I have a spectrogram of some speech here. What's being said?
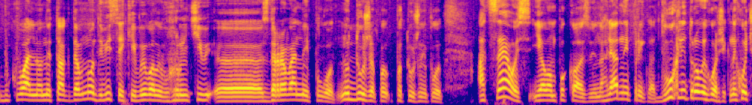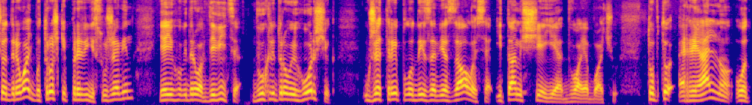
буквально не так давно. Дивіться, який вивалив в ґрунті е, здоровенний плод. Ну дуже потужний плод. А це ось я вам показую наглядний приклад. Двохлітровий горщик. Не хочу відривати, бо трошки приріс уже він. Я його відривав. Дивіться, двохлітровий горщик, уже три плоди зав'язалося, і там ще є два, я бачу. Тобто, реально, от,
